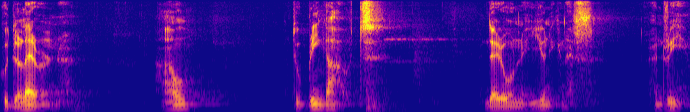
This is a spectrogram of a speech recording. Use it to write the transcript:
could learn how to bring out their own uniqueness and dream.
